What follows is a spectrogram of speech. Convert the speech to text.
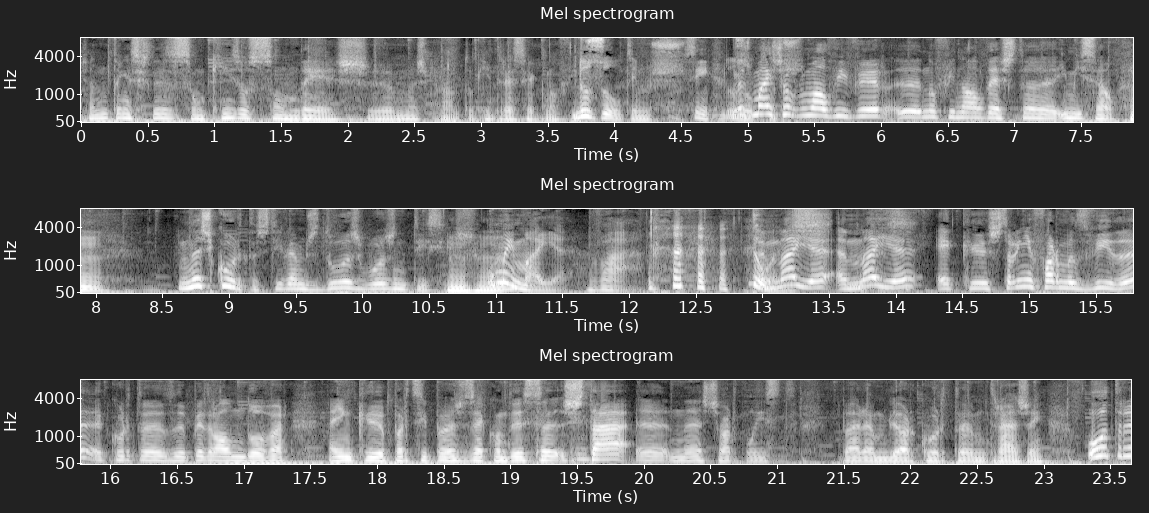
já não tenho a certeza se são 15 ou se são 10, uh, mas pronto, o que interessa é que não ficou. Dos últimos. Sim, Dos mas mais últimos. sobre o mal viver eh, no final desta emissão. Hum. Nas curtas tivemos duas boas notícias. Uhum. Uma e meia, vá. a meia, a meia é que Estranha Forma de Vida, a curta de Pedro Almodóvar, em que participa José Condessa, está eh, na shortlist para melhor curta-metragem. Outra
